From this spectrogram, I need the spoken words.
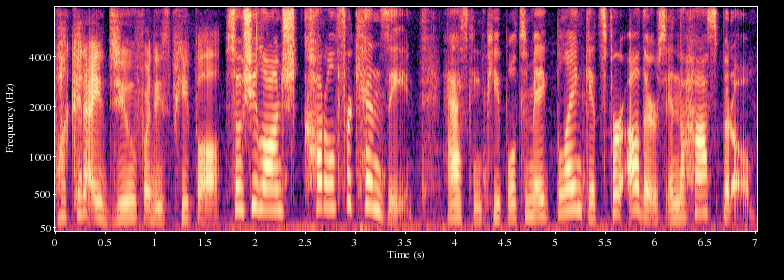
what could I do for these people? So she launched Kuddle 4 Kenzie, asking people to make blankets for others in the hospital.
